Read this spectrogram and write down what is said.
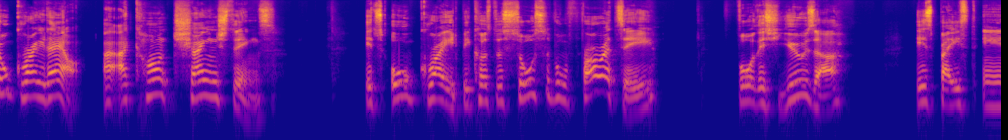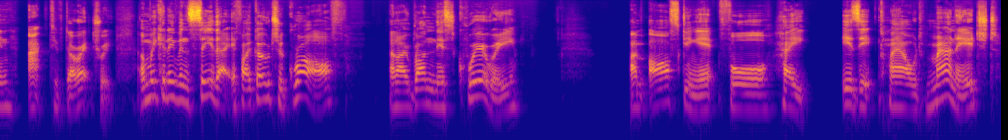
all grayed out. I, I can't change things. It's all grayed because the source of authority for this user is based in Active Directory. And we can even see that if I go to Graph and I run this query, I'm asking it for, hey, is it cloud managed?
